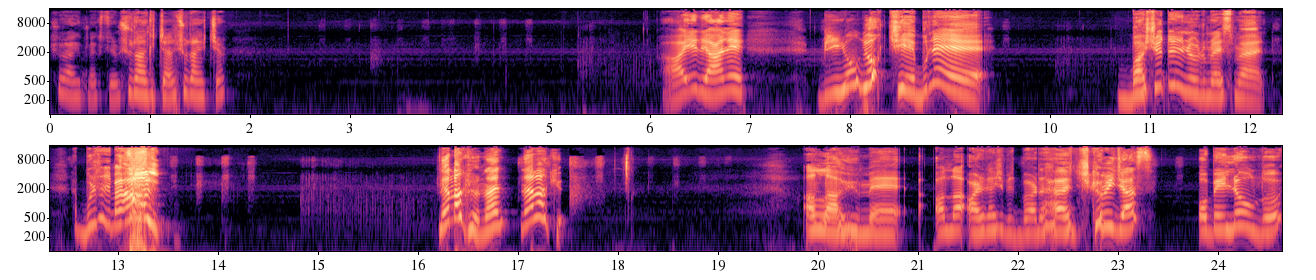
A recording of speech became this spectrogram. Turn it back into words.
Şuradan gitmek istiyorum. Şuradan gideceğim. Şuradan gideceğim. Hayır yani bir yol yok ki. Bu ne? Başa dönüyorum resmen. Ha, Burası ben ay! Ne bakıyorsun lan? Ne bakıyorsun? Allahümme. Allah arkadaşlar biz bu arada ha, çıkamayacağız. O belli oldu.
